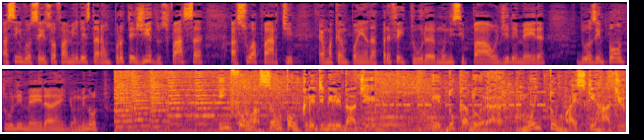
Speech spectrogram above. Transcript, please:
Assim você e sua família estarão protegidos. Faça a sua parte. É uma campanha da Prefeitura Municipal de Limeira. Duas em ponto, Limeira em um minuto. Informação com credibilidade. Educadora, muito mais que rádio.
